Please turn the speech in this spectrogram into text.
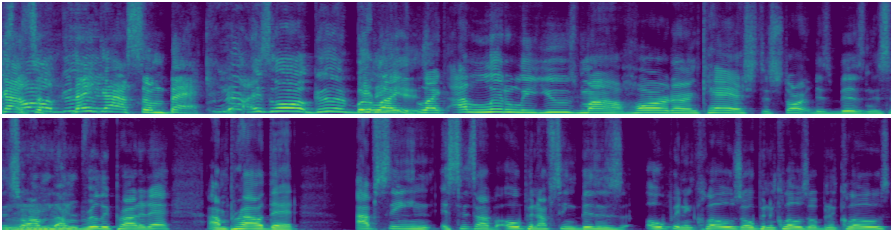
got some, they got some back. No, it's all good, but It like is. like I literally used my hard earned cash to start this business, and so I'm Mm-hmm. I'm really proud of that. I'm proud that I've seen since I've opened, I've seen business open and close, open and close, open and close.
